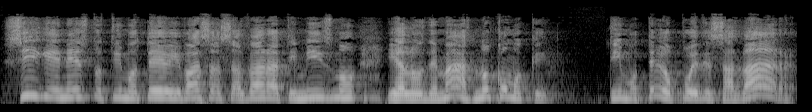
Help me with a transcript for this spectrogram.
sigue en esto Timoteo y vas a salvar a ti mismo y a los demás. No como que Timoteo puede salvar,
